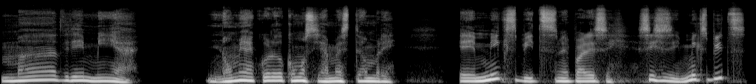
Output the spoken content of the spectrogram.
Madre mía. No me acuerdo cómo se llama este hombre. Eh, Mixbits, me parece. Sí, sí, sí. Mixbits,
